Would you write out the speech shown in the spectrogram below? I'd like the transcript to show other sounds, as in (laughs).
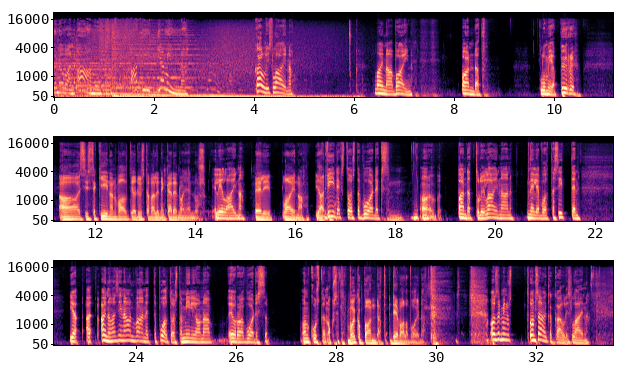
Radio Novan aamu. Ati ja Minna. Kallis laina. Lainaa vain. Pandat. Lumia pyry. Aa, siis se Kiinan valtion ystävällinen kädenojennus. Eli laina. Eli laina. Ja 15 vuodeksi mm. pandat tuli lainaan neljä vuotta sitten. Ja ainoahan siinä on vaan, että puolitoista miljoonaa euroa vuodessa on kustannukset. Voiko pandat devalvoida? On se minusta, on se aika kallis laina.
